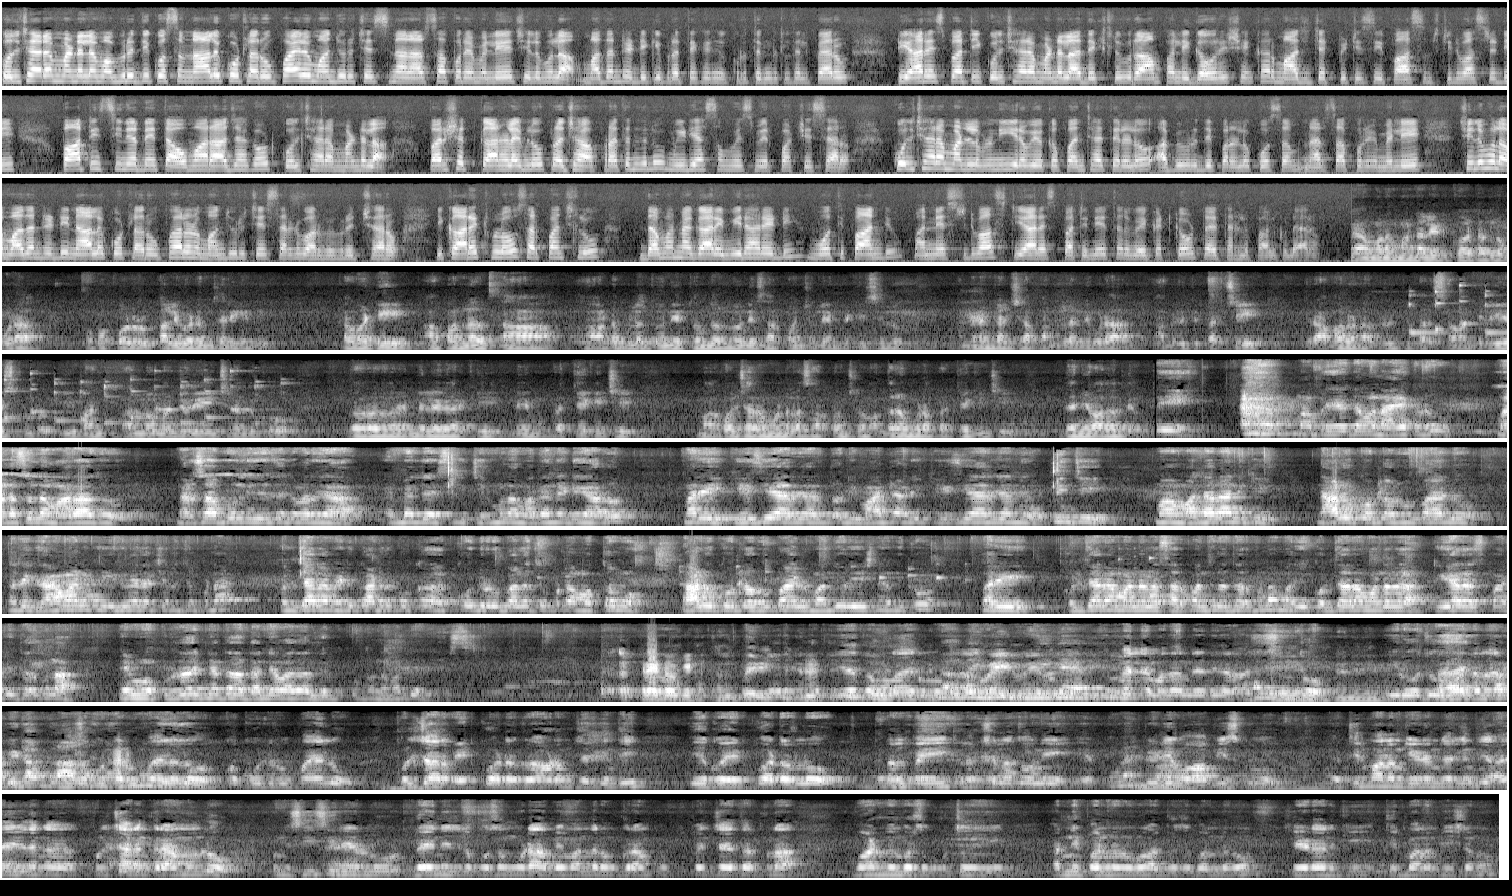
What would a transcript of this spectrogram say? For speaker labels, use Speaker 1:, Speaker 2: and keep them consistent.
Speaker 1: కొల్చారం మండలం అభివృద్ధి కోసం నాలుగు కోట్ల రూపాయలు మంజూరు చేసిన నర్సాపూర్ ఎమ్మెల్యే చిలుముల మదన్ రెడ్డికి ప్రత్యేకంగా కృతజ్ఞతలు తెలిపారు. టీఆర్ఎస్ పార్టీ కొల్చారం మండల అధ్యక్షులు రాంపల్లి గౌరీశంకర్ మాజీ జడ్పీటీసీ పాసం శ్రీనివాసరెడ్డి పార్టీ సీనియర్ నేత ఉమా రాజాగౌడ్ కొల్చారం మండల పరిషత్ కార్యాలయంలో ప్రజా ప్రతినిధులు మీడియా సమావేశం ఏర్పాటు చేశారు. కొల్చారం మండలంలోని ఇరవై ఒక్క పంచాయతీలలో అభివృద్ధి పనుల కోసం నర్సాపూర్ ఎమ్మెల్యే చిలుముల మదన్ రెడ్డి నాలుగు కోట్ల రూపాయలను మంజూరు చేశారని వారు వివరించారు. ఈ కార్యక్రమంలో సర్పంచ్లు దమన్న గారి వీరారెడ్డి మోతిపాండ్యు మన్నే శ్రీనివాస్ టీఆర్ఎస్ పార్టీ నేతలు వెంకట్ గౌడ్ తదితరులు పాల్గొన్నారు.
Speaker 2: మన మండల హెడ్ క్వార్టర్లో కూడా ఒక కోటి రూపాయలు ఇవ్వడం జరిగింది. కాబట్టి ఆ పనుల ఆ డబ్బులతోనే తొందరలోనే సర్పంచులు ఎంపీటీసీలు అందరం కలిసి ఆ పనులన్నీ కూడా అభివృద్ధి పరిచి గ్రామాలను అభివృద్ధి పరుస్తామని తెలియజేసుకుంటూ ఈ పనులు మంజూరు చేయించినందుకు గౌరవ ఎమ్మెల్యే గారికి మేము ప్రత్యేకించి మా కొల్చారం మండల సర్పంచులం అందరం కూడా ప్రత్యేకించి ధన్యవాదాలు
Speaker 3: తెలుపు మా ప్రియతమ నాయకుడు మనసున్న మహారాజు నరసాపూర్ నియోజకవర్గ ఎమ్మెల్యే శ్రీ చిరుమల మదన్ రెడ్డి గారు మరి కేసీఆర్ గారితో మాట్లాడి కేసీఆర్ గారిని ఒప్పించి మా మండలానికి నాలుగు కోట్ల రూపాయలు. ప్రతి గ్రామానికి ఇరవై లక్షల చొప్పున కొల్చారం హెడ్ క్వార్టర్కి ఒక కోటి రూపాయల చొప్పున మొత్తము నాలుగు కోట్ల రూపాయలు మంజూరు చేసినందుకు మరి కొల్చారం మండల సర్పంచుల తరఫున మరియు కొల్చారం మండల టీఆర్ఎస్ పార్టీ తరఫున మేము కృతజ్ఞత ధన్యవాదాలు తెలుపుకుంటున్నామని తెలియజేస్తాం
Speaker 4: ఎమ్మెల్యే మదన్ రెడ్డి గారి ఆశీస్సులతో ఈ రోజు మండలానికి నాలుగు కోట్ల రూపాయలలో ఒక కోటి రూపాయలు కొల్చారం హెడ్ క్వార్టర్కి రావడం జరిగింది. ఈ యొక్క హెడ్ క్వార్టర్లో నలభై లక్షలతోని పీడిఓ ఆఫీస్కు తీర్మానం చేయడం జరిగింది. అదేవిధంగా పుల్చారం గ్రామంలో కొన్ని సీసీ రేర్లు డ్రైనేజీల కోసం కూడా మేమందరం గ్రామ పంచాయతీ తరఫున వార్డు మెంబర్స్ కూర్చొని అన్ని పనులను అభివృద్ధి పనులను చేయడానికి తీర్మానం చేసినాము.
